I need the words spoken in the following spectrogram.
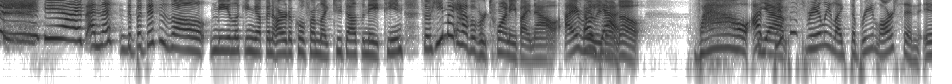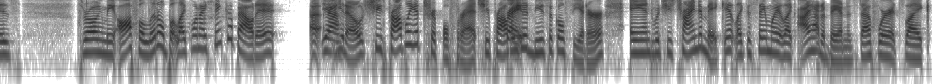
Yes, and that's but this is all me looking up an article from like 2018. So he might have over 20 by now. I really yeah. don't know. Wow. I, Yeah. This is really like the Brie Larson is throwing me off a little, but like when I think about it, uh, Yeah. you know, she's probably a triple threat. She probably Right. did musical theater. And when she's trying to make it, like the same way, like I had a band and stuff where it's like,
